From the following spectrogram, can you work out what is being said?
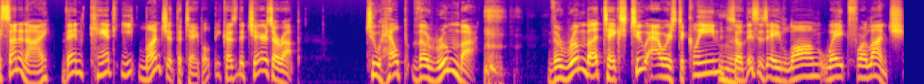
son and I then can't eat lunch at the table because the chairs are up. To help the Roomba. The Roomba takes two hours to clean, mm-hmm. so this is a long wait for lunch.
